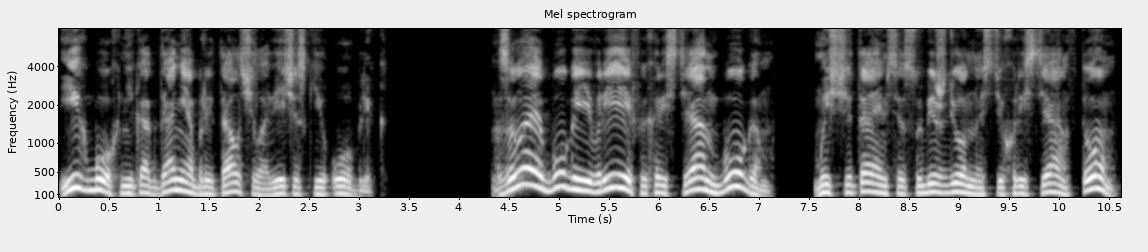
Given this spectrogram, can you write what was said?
их бог никогда не обретал человеческий облик. Называя бога евреев и христиан богом, мы считаемся с убежденностью христиан в том,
